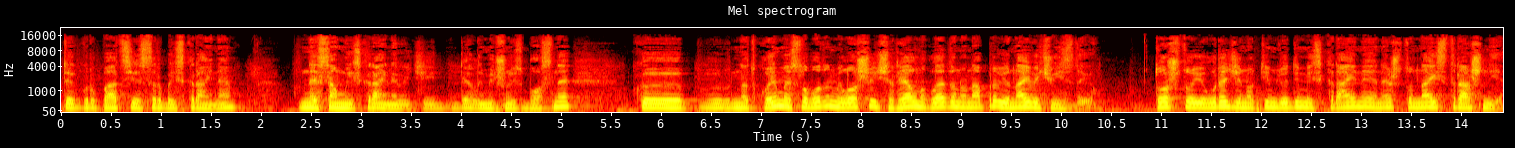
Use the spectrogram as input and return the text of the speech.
te grupacije Srba iz Krajine, ne samo iz Krajine, već i delimično iz Bosne, nad kojima je Slobodan Milošević realno gledano napravio najveću izdaju. To što je urađeno tim ljudima iz Krajine je nešto najstrašnije.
